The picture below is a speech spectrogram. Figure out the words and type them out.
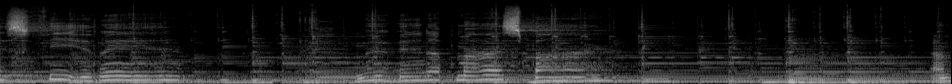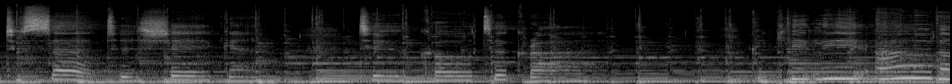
this feeling moving up my spine. I'm too sad to shake and too cold to cry. Completely out of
